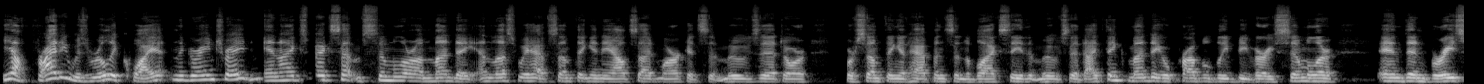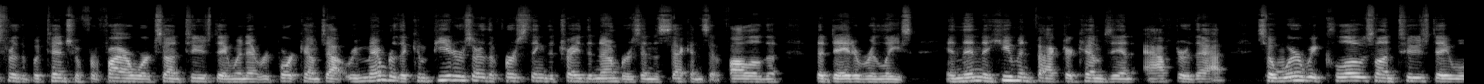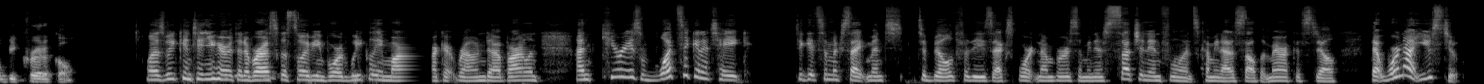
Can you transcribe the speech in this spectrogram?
Yeah, Friday was really quiet in the grain trade, mm-hmm. and I expect something similar on Monday, unless we have something in the outside markets that moves it, or or something that happens in the Black Sea that moves it. I think Monday will probably be very similar, and then brace for the potential for fireworks on Tuesday when that report comes out. Remember, the computers are the first thing to trade the numbers in the seconds that follow the the data release, and then the human factor comes in after that. So where we close on Tuesday will be critical. Well, as we continue here with the Nebraska Soybean Board Weekly Market Roundup, Arlan, I'm curious, what's it going to take to get some excitement to build for these export numbers? I mean, there's such an influence coming out of South America still that we're not used to.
